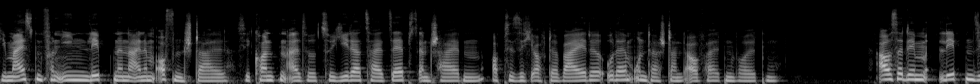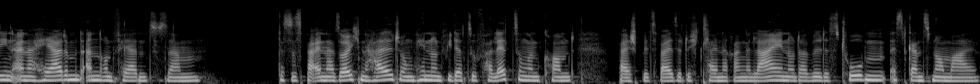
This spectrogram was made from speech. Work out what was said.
Die meisten von ihnen lebten in einem Offenstall. Sie konnten also zu jeder Zeit selbst entscheiden, ob sie sich auf der Weide oder im Unterstand aufhalten wollten. Außerdem lebten sie in einer Herde mit anderen Pferden zusammen. Dass es bei einer solchen Haltung hin und wieder zu Verletzungen kommt, beispielsweise durch kleine Rangeleien oder wildes Toben, ist ganz normal.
